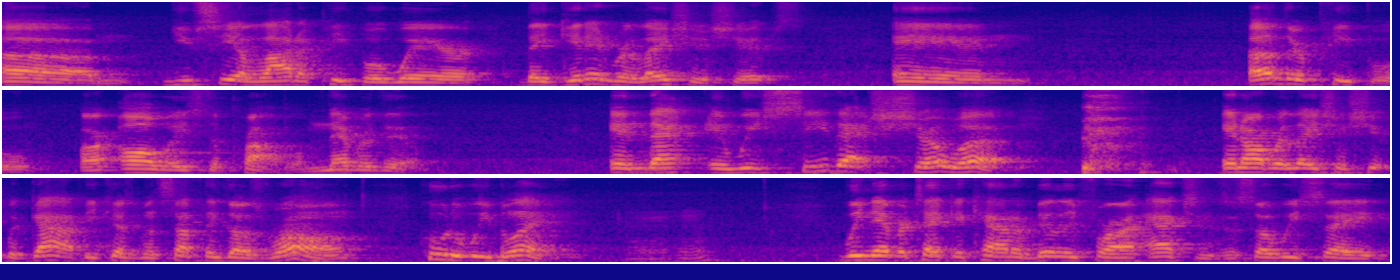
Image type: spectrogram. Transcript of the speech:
um, you see a lot of people where they get in relationships and other people are always the problem, never them. And that and we see that show up in our relationship with God because when something goes wrong, who do we blame? We never take accountability for our actions. And so we say,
